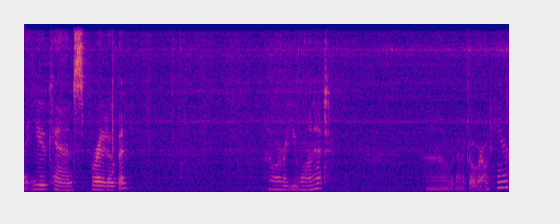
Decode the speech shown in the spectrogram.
that you can spread it open however you want it. Uh, we're going to go around here.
